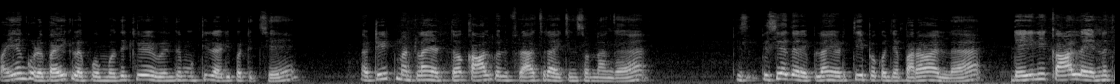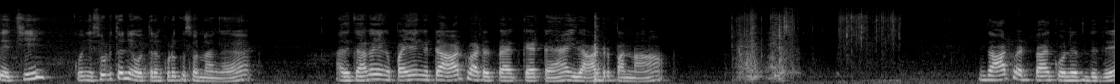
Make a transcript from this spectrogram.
பையன் கூட பைக்கில் போகும்போது கீழே விழுந்து முட்டியில் அடிபட்டுச்சு. ட்ரீட்மெண்ட்லாம் எடுத்தோம். கால் கொஞ்சம் ஃப்ராக்சர் ஆகிடுச்சின்னு சொன்னாங்க. பிஸ் பிசியோதெரப்பிலாம் எடுத்து இப்போ கொஞ்சம் பரவாயில்ல. டெய்லி காலில் எண்ணெய் தேய்ச்சி கொஞ்சம் சுடு தண்ணி ஒருத்தரம் கொடுக்க சொன்னாங்க. அதுக்காக எங்கள் பையன்கிட்ட ஹாட் வாட்டர் பேக் கேட்டேன். இதை ஆர்டர் பண்ணான். இந்த ஹாட் வாட்டர் பேக் ஒன்று இருந்தது.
